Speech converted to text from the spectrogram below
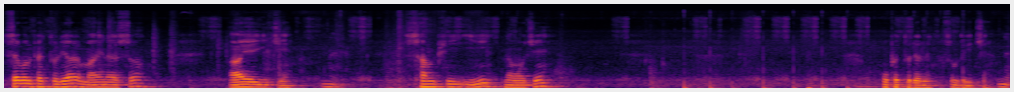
4, 7 팩토리얼 마이너스 i이지. 네 3p2 나머지 5 팩토리얼 쓰면 되겠지. 네.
